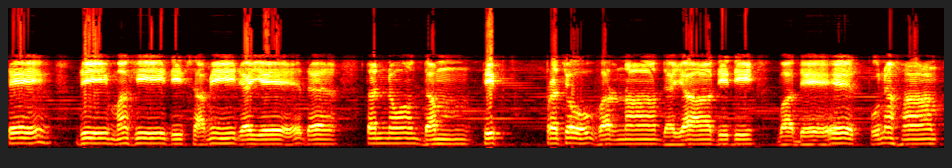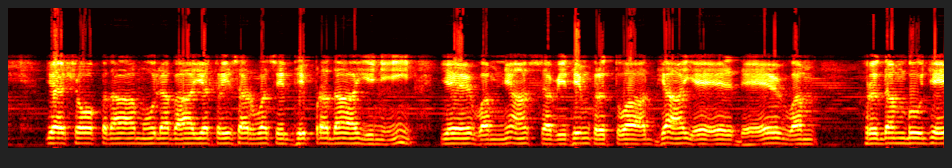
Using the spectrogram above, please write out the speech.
ते धीमहीदि समीरयेद तन्नोदं तिः प्रचोवर्णादयादिति वदेत् पुनः। यशोक्ता मूलगायत्री सर्वसिद्धिप्रदायिनी एवं न्यासविधिं कृत्वा ध्याये देवं हृदम्बुजे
